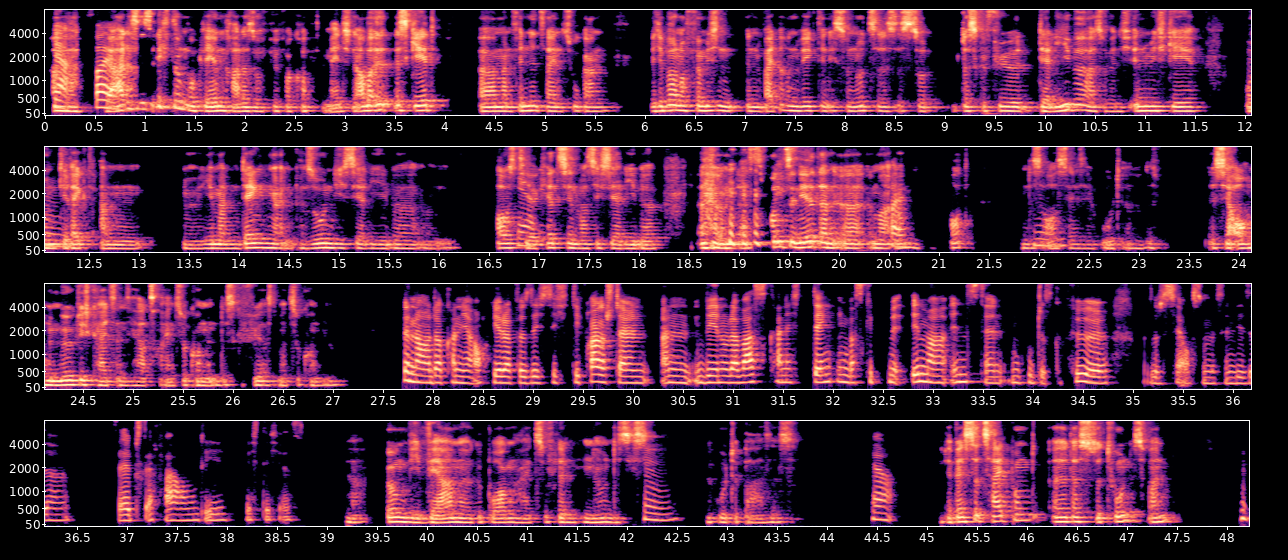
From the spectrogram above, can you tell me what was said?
Ja, voll. ja, das ist echt ein Problem, gerade so für verkopfte Menschen. Aber es geht, äh, man findet seinen Zugang. Ich habe auch noch für mich einen, einen, weiteren Weg, den ich so nutze. Das ist so das Gefühl der Liebe. Also wenn ich in mich gehe und mhm. direkt an äh, jemanden denken, eine Person, die ich sehr liebe, ähm, Haustier, ja. Kätzchen, was ich sehr liebe. Ähm, das funktioniert dann äh, immer sofort. Und das ist auch mhm. sehr, sehr gut. Also das ist ja auch eine Möglichkeit, ins Herz reinzukommen, das Gefühl erstmal zu kommen. Ne? Genau, da kann ja auch jeder für sich sich die Frage stellen, an wen oder was kann ich denken, was gibt mir immer instant ein gutes Gefühl. Also das ist ja auch so ein bisschen diese Selbsterfahrung, die wichtig ist. Ja, irgendwie Wärme, Geborgenheit zu finden, ne? Und das ist hm. eine gute Basis. Ja. Der beste Zeitpunkt, äh, das zu tun, ist wann?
